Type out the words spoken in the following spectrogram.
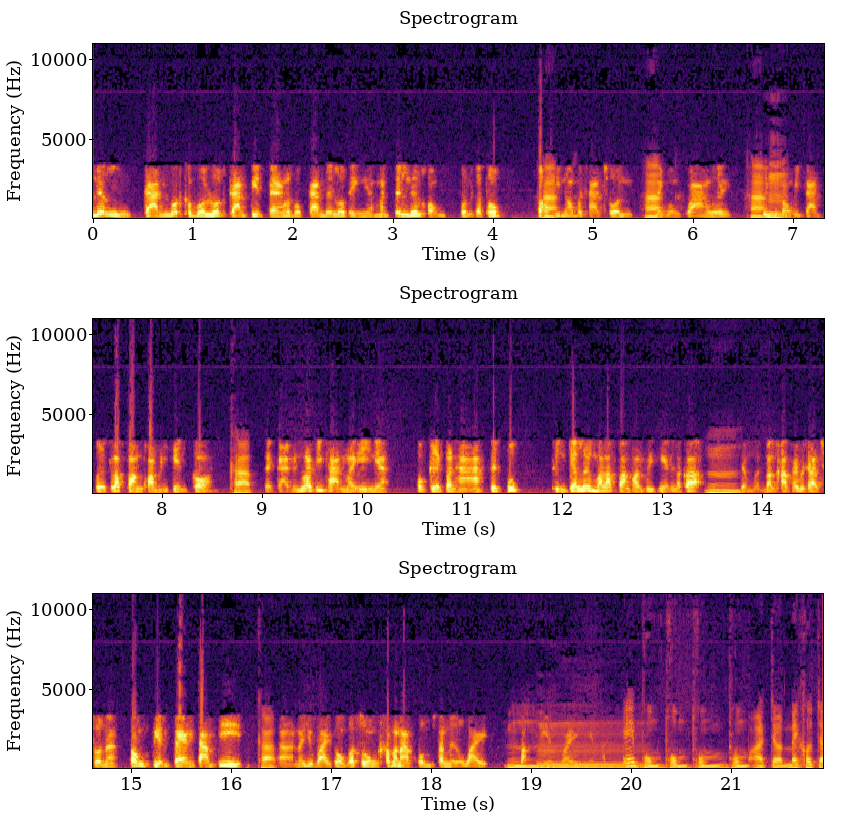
เรื่องการงดขบวนรถการเปลี่ยนแปลงระบบการเดินรถเองเนี่ยมันเป็นเรื่องของผลกระทบต่อฮะพี่น้องประชาชนฮะในวงกว้างเลยฮะซึ่งจะต้องมีการเปิดรับฟังความคิดเห็นก่อนครับแต่กลายเป็นว่าที่ผ่านมาเองเนี่ยพอเกิดปัญหาเสร็จปุ๊บ ถึงจะเริ่มมารับฟังความคิดเห็นแล้วก็อืมจะเหมือนบังคับให้ประชาชนนะต้องเปลี่ยนแปลงตามที่ครับอ่านโยบายของกระทรวงคมนาคมเสนอไว้อืมปรับเปลี่ยนไว้นะครับเอ๊ะผมผมผมผมอาจจะไม่เข้าใจ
